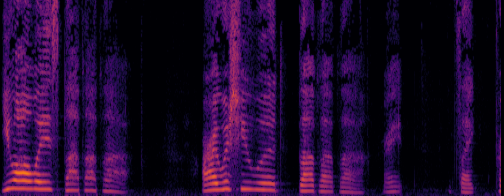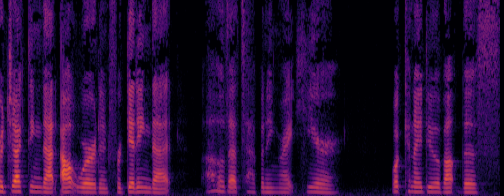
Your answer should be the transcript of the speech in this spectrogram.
You always blah, blah, blah. Or I wish you would blah, blah, blah, right? It's like projecting that outward and forgetting that, oh, that's happening right here. What can I do about this?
